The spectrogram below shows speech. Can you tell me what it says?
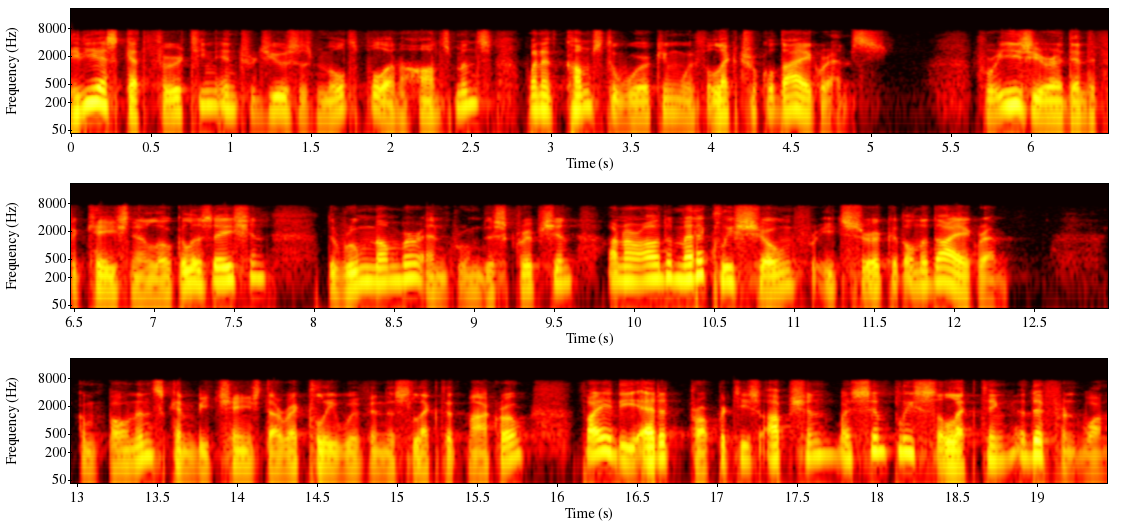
DDS-CAD13 introduces multiple enhancements when it comes to working with electrical diagrams. For easier identification and localization, the room number and room description are now automatically shown for each circuit on the diagram. Components can be changed directly within the selected macro via the Edit Properties option by simply selecting a different one.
